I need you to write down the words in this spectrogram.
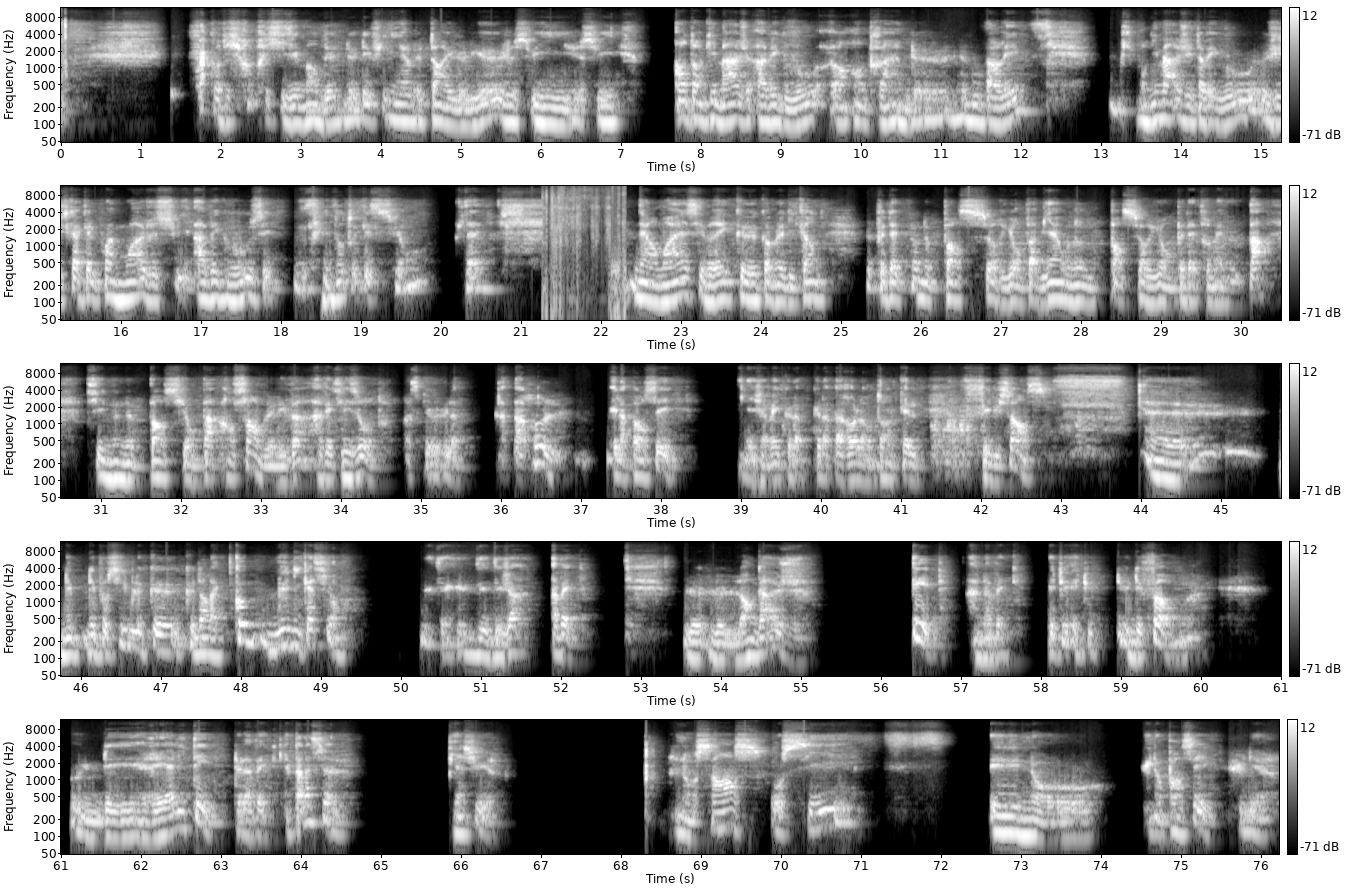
à condition précisément de, définir le temps et le lieu. Je suis, je suis en tant qu'image avec vous en, train de, vous parler. Mon image est avec vous. Jusqu'à quel point moi je suis avec vous, c'est une autre question, peut-être. Néanmoins, c'est vrai que, comme le dit Kant, peut-être nous ne penserions pas bien ou nous ne penserions peut-être même pas si nous ne pensions pas ensemble les uns avec les autres. Parce que la, parole et la pensée, il n'est jamais que la, que la, parole en tant qu'elle fait du sens, euh, n'est possible que, que dans la communication. Déjà avec le, le langage est un avec, est, une des formes, une des réalités de l'avec, n'est pas la seule, bien sûr. Nos sens aussi et nos, et nos pensées, je veux dire.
